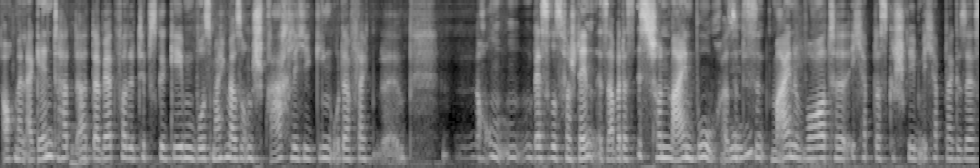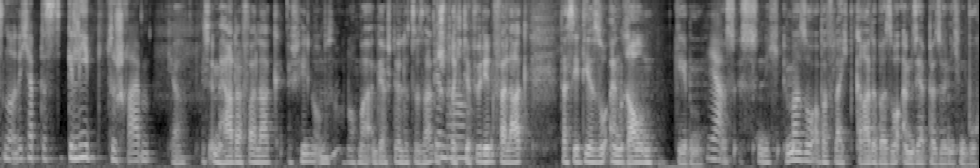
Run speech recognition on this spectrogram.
auch mein Agent hat, hat da wertvolle Tipps gegeben, wo es manchmal so um Sprachliche ging oder vielleicht äh, noch um, um, ein besseres Verständnis, aber das ist schon mein Buch. Also mhm. das sind meine Worte. Ich habe das geschrieben, ich habe da gesessen und ich habe das geliebt zu schreiben. Ja, ist im Herder Verlag erschienen, um mhm. es auch nochmal an der Stelle zu sagen. Genau. Spricht ja für den Verlag, dass sie dir so einen Raum geben. Ja. Das ist nicht immer so, aber vielleicht gerade bei so einem sehr persönlichen Buch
